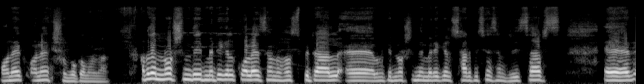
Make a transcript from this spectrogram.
অনেক অনেক শুভকামনা। আমাদের Narsingdi medical college and hospital এমনকি Narsingdi medical services and research এর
